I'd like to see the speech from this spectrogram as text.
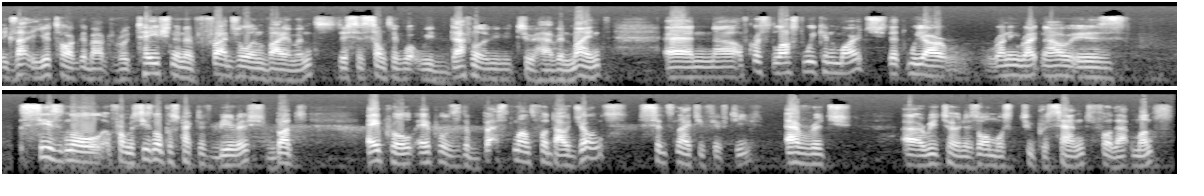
Exactly. You talked about rotation in a fragile environment. This is something what we definitely need to have in mind. And uh, of course, last week in March that we are running right now is seasonal, from a seasonal perspective, bearish. But April, April is the best month for Dow Jones since 1950 average uh, return is almost 2% for that month.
